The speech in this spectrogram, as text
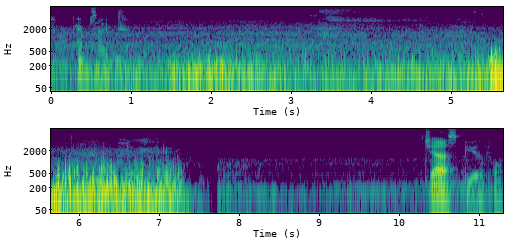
to our campsite. Just beautiful.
